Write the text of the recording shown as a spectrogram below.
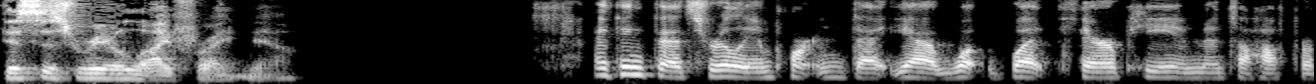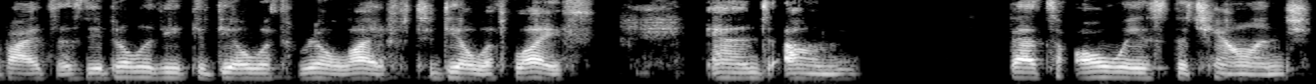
This is real life right now. I think that's really important that yeah what what therapy and mental health provides is the ability to deal with real life to deal with life. And um, that's always the challenge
